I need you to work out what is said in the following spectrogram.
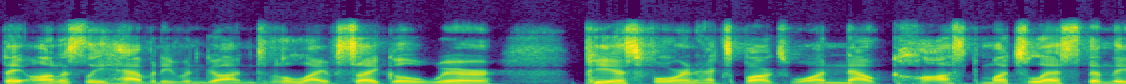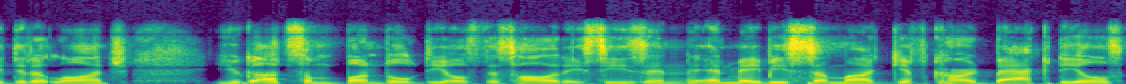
they honestly haven't even gotten to the life cycle where PS4 and Xbox One now cost much less than they did at launch. You got some bundle deals this holiday season and maybe some uh, gift card back deals,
